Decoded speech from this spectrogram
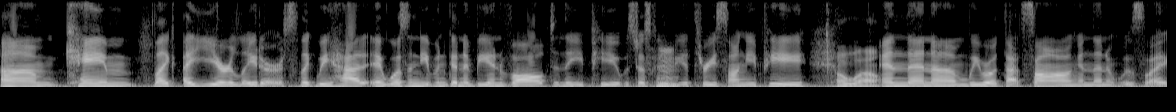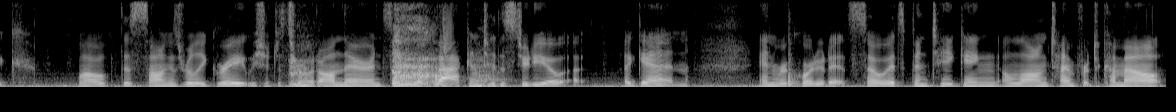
um, came like a year later. So like we had it wasn't even going to be involved in the ep it was just going to be a three song ep Oh, wow. and then um, we wrote that song and then it was like well this song is really great. We should just throw it on there. And so we went back into the studio uh, again and recorded it. So it's been taking a long time for it to come out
